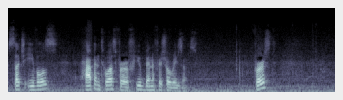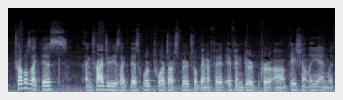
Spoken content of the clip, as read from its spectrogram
such evils happen to us for a few beneficial reasons. First, troubles like this and tragedies like this work towards our spiritual benefit if endured per, uh, patiently and with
